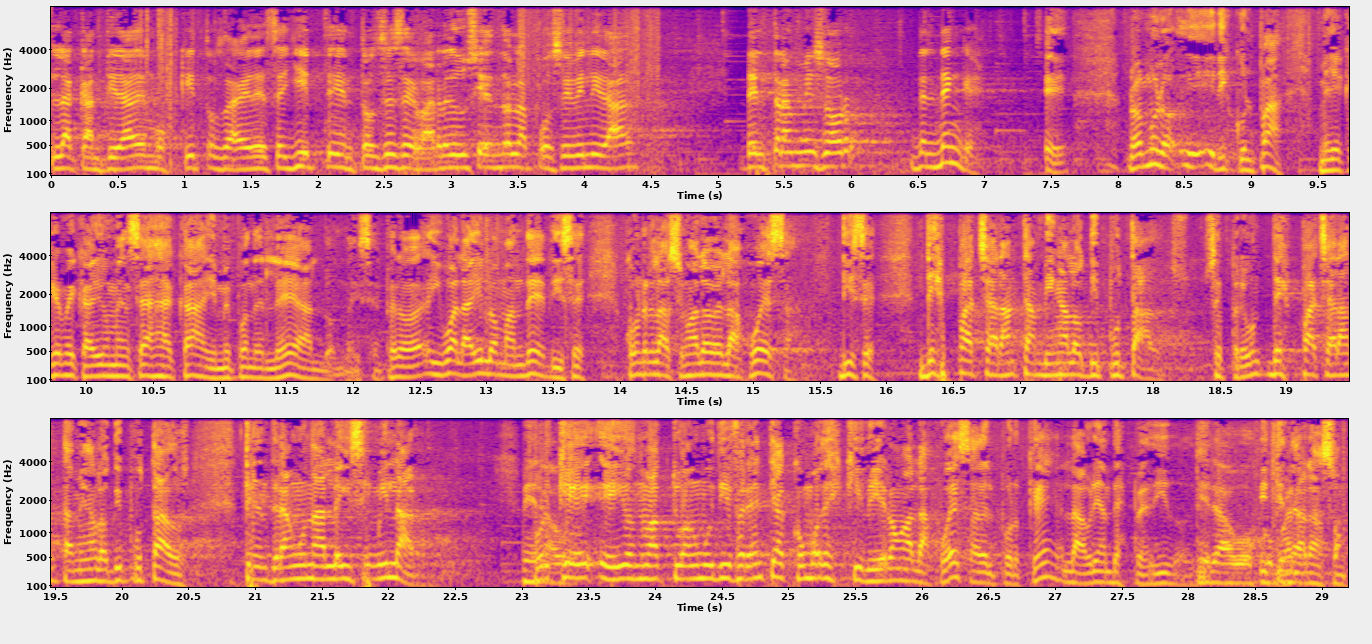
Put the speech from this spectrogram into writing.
la cantidad de mosquitos Aedes aegypti, entonces se va reduciendo la posibilidad del transmisor del dengue. Sí. Rómulo, y, disculpa, mire que me cayó un mensaje acá y me pone, léalo, me dice, pero igual ahí lo mandé, dice, con relación a lo de la jueza, dice, despacharán también a los diputados. Se pregunta, despacharán también a los diputados. ¿Tendrán una ley similar? porque ellos no actúan muy diferente a cómo describieron a la jueza del por qué la habrían despedido. y tiene razón.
